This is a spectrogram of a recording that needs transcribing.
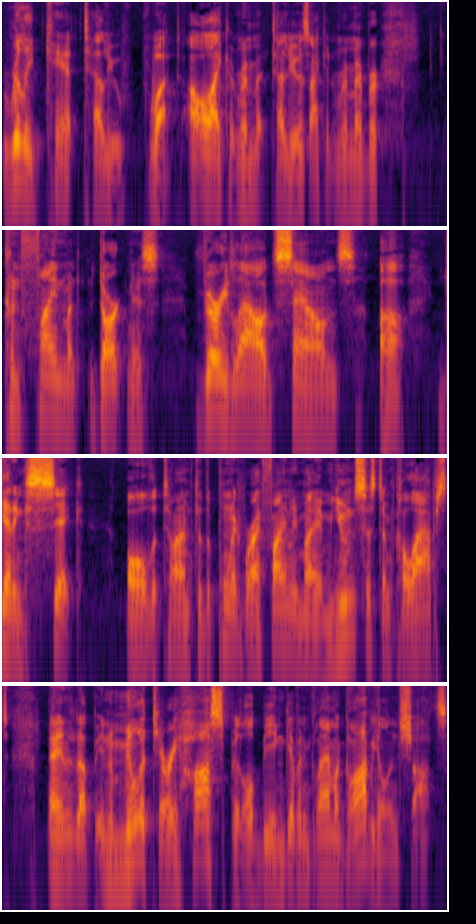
really can't tell you what. All I can rem- tell you is I can remember confinement, darkness, very loud sounds, uh, getting sick all the time to the point where I finally my immune system collapsed. I ended up in a military hospital being given gamma globulin shots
